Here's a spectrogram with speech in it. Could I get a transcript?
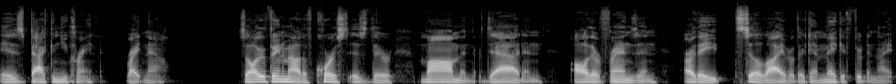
is back in Ukraine right now. So all they're thinking about, of course, is their mom and their dad and all their friends and are they still alive? Are they going to make it through the night?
